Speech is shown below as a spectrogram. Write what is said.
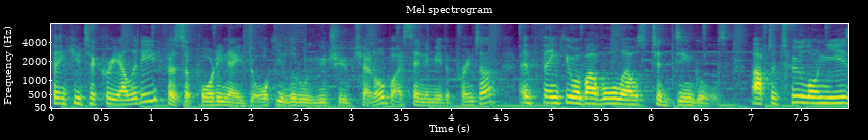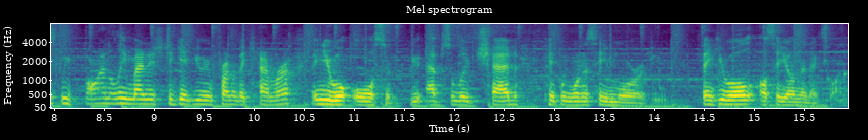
Thank you to Creality for supporting a dorky little YouTube channel by sending me the printer. And thank you above all else to Dingles. After two long years, we finally managed to get you in front of the camera and you were awesome. You absolute Chad. People want to see more of you. Thank you all. I'll see you on the next one.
